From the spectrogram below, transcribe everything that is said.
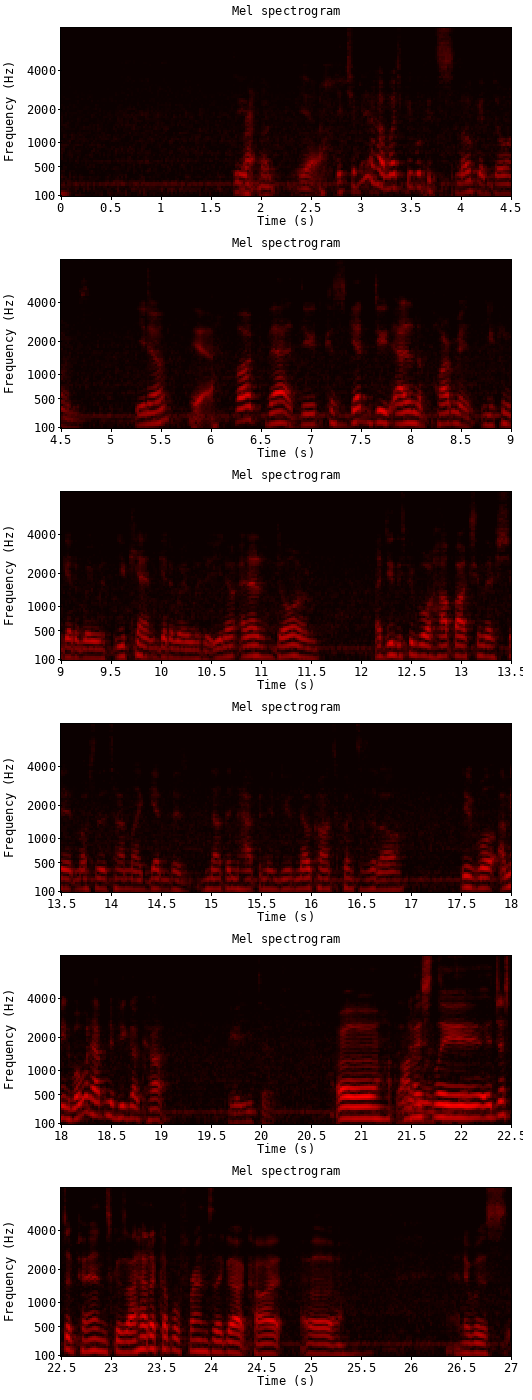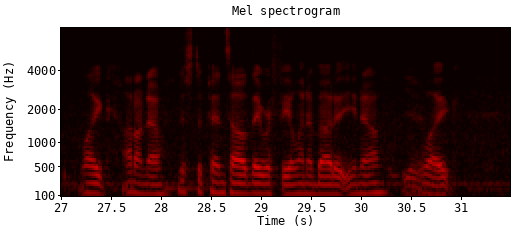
Dude, Right. fuck. Yeah, It should be how much people could smoke at dorms. You know? yeah, Fuck that, dude. Cause get dude at an apartment, you can get away with. You can't get away with it. You know? And at a dorm, like dude, these people were hotboxing their shit most of the time. Like, get there's nothing happening, dude. No consequences at all. Dude, well, I mean, what would happen if you got caught? Like at UTEP. Uh, everyone's honestly, it just depends. Cause I had a couple friends that got caught. Uh, and it was like I don't know. Just depends how they were feeling about it. You know, Yeah. like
